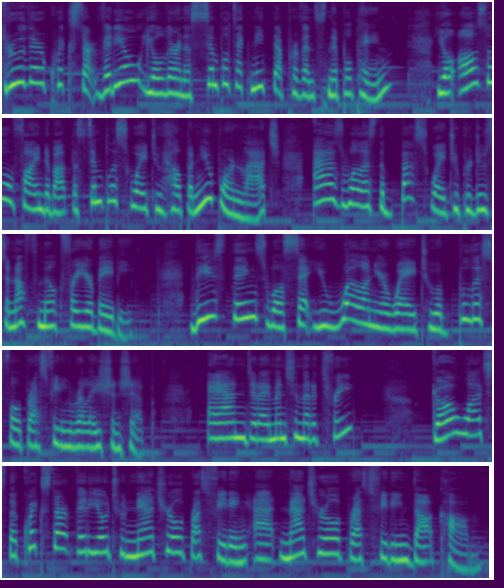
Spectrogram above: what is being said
Through their quick start video, you'll learn a simple technique that prevents nipple pain. You'll also find about the simplest way to help a newborn latch, as well as the best way to produce enough milk for your baby. These things will set you well on your way to a blissful breastfeeding relationship. And did I mention that it's free? Go watch the quick start video to natural breastfeeding at naturalbreastfeeding.com.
